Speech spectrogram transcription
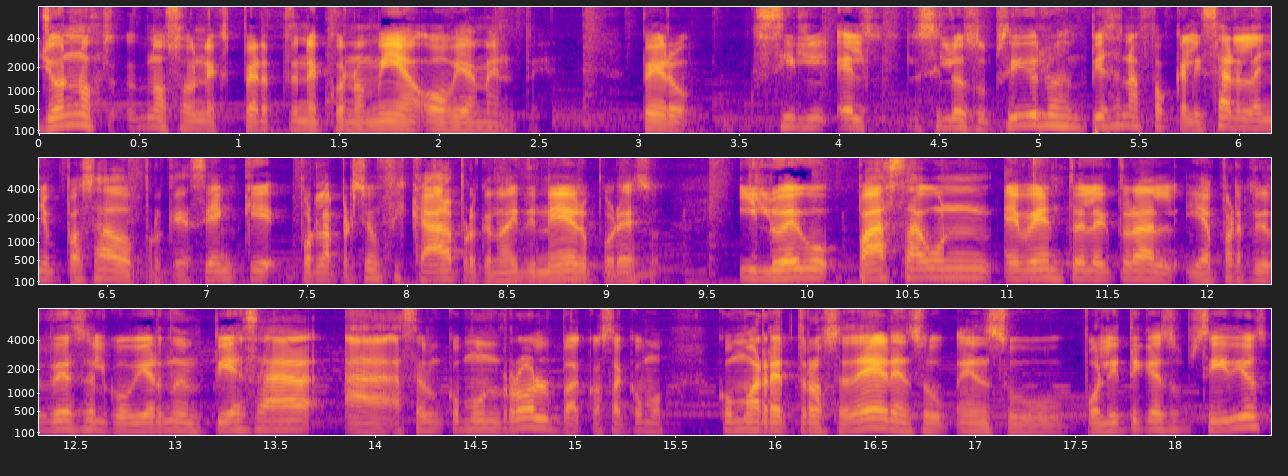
yo no, soy un experto en economía, obviamente. Pero si, si los subsidios los empiezan a focalizar el año pasado porque decían que por la presión fiscal, porque no hay dinero, por eso, y luego pasa un evento electoral y a partir de eso el gobierno empieza a hacer como un rollback, o sea, como, como a retroceder en su, en su política de subsidios,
